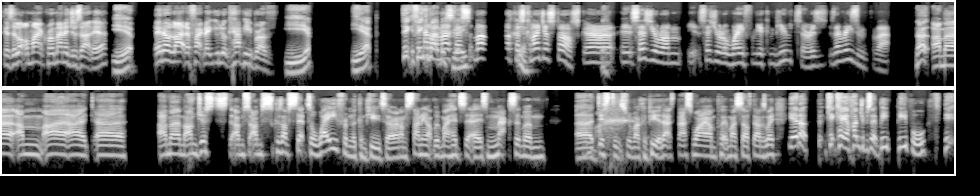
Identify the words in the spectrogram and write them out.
there's a lot of micromanagers out there. Yep. They don't like the fact that you look happy, bruv. Yep. Yep. Think think Hello, about this. Marcus. Marcus, Yeah. can I just ask? Uh, It says you're on. It says you're away from your computer. Is is there a reason for that? No, I'm uh, I'm I, I uh, I'm um, I'm just I'm I'm because I've stepped away from the computer and I'm standing up with my headset at its maximum uh, Oh. distance from my computer. That's that's why I'm putting myself down as way. Yeah, no, but K, K 100%. Pe- people. he-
